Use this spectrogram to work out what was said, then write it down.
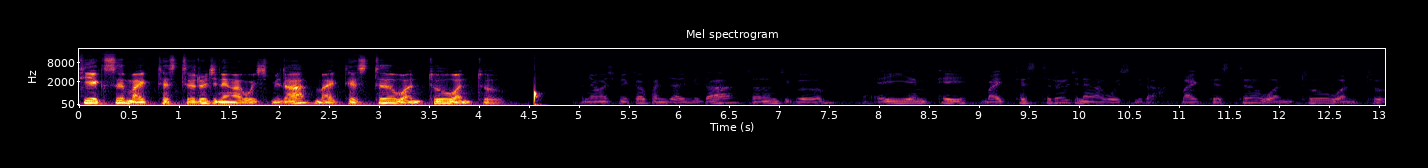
TX 마이크 테스트를 진행하고 있습니다. 마이크 테스트 1, 2, 1, 2. 안녕하십니까 관자입니다. 저는 지금 AM8 마이크 테스트를 진행하고 있습니다. 마이크 테스트 1, 2, 1, 2.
